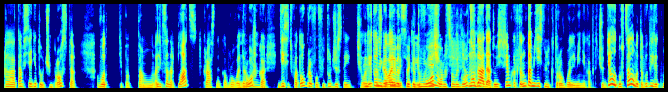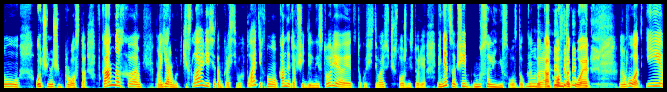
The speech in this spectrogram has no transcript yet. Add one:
там все одеты очень просто. Вот, типа, там Александр Плац, красная ковровая дорожка, 10 фотографов, и тут же стоит человек, Никто не разговаривает по телефону. целый год. Ну да, да, то есть всем как-то, ну там есть люди, которые более-менее как-то что-то делают, но в целом это выглядит, ну, очень-очень просто. В Каннах э, ярмарка тщеславия, все там в красивых платьях, но Канны это вообще отдельная история, это такой фестиваль с очень сложной историей. Венеция вообще Муссолини создал, как Ну бы, да. как вам такое? Вот, и...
